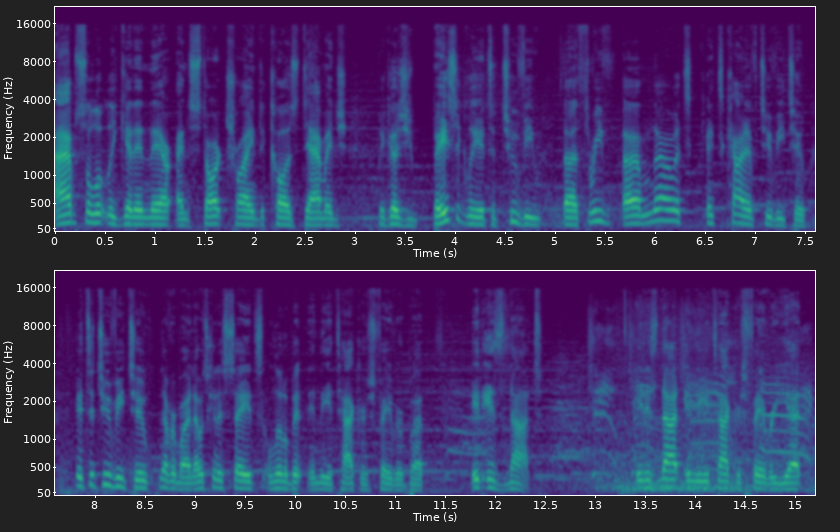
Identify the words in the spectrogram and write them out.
Absolutely get in there and start trying to cause damage because you basically it's a 2v uh, 3 um, no it's it's kind of 2v2 it's a 2v2 never mind i was going to say it's a little bit in the attacker's favor but it is not it is not in the attacker's favor yet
